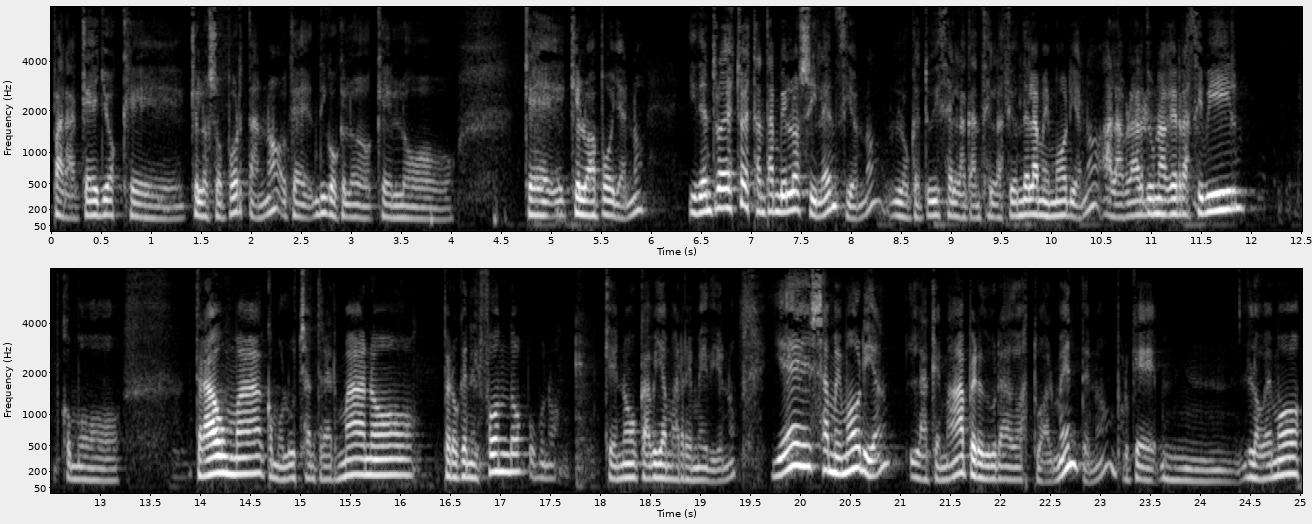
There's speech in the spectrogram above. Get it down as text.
para aquellos que, que lo soportan, ¿no? Que, digo, que lo, que lo, que, lo apoyan, ¿no? Y dentro de esto están también los silencios, ¿no? Lo que tú dices, la cancelación de la memoria, ¿no? Al hablar de una guerra civil como trauma, como lucha entre hermanos, pero que en el fondo, pues bueno, que no cabía más remedio, ¿no? Y es esa memoria la que más ha perdurado actualmente, ¿no? Porque mm, lo vemos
